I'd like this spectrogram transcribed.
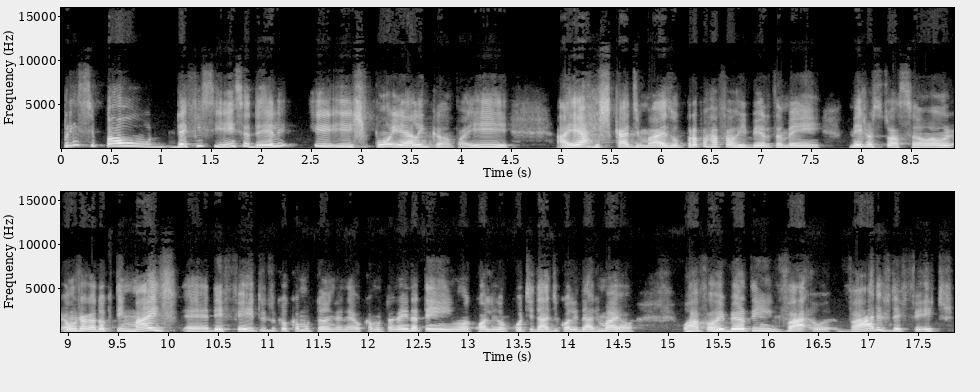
principal deficiência dele e, e expõe ela em campo. Aí, aí é arriscar demais. O próprio Rafael Ribeiro também, mesma situação, é um, é um jogador que tem mais é, defeitos do que o Camutanga, né? O Camutanga ainda tem uma, uma quantidade de qualidade maior. O Rafael Ribeiro tem vários defeitos,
